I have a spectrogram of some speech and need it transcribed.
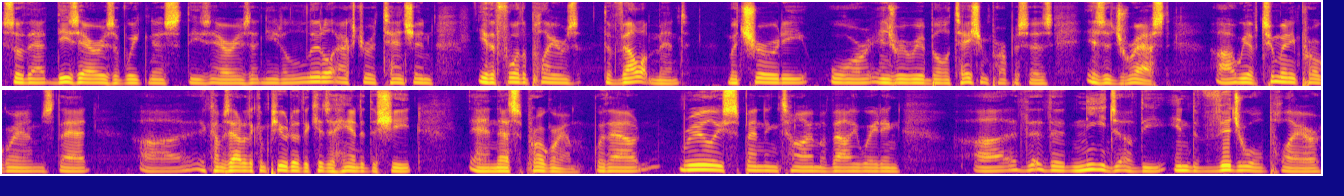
so that these areas of weakness, these areas that need a little extra attention, either for the player's development, maturity, or injury rehabilitation purposes, is addressed. Uh, we have too many programs that uh, it comes out of the computer, the kids are handed the sheet, and that's the program without really spending time evaluating uh, the, the needs of the individual player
